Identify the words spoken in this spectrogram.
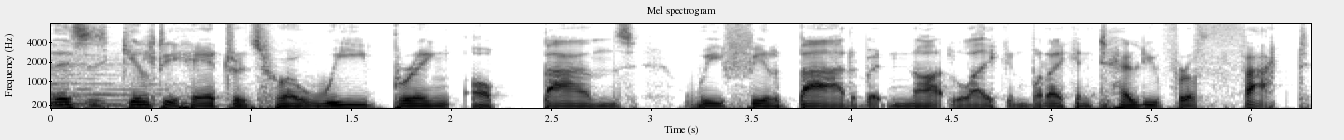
This is guilty hatreds where we bring up bands we feel bad about not liking, but I can tell you for a fact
